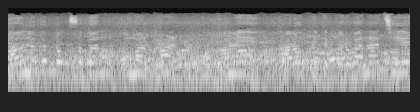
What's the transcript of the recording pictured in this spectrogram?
ભાવનગર લોકસભાનું કમળ પણ અમે આરોપિત કરવાના છીએ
